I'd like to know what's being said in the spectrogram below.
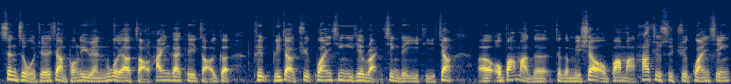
甚至我觉得像彭丽媛，如果要找他，应该可以找一个比比较去关心一些软性的议题，像呃奥巴马的这个 Michelle 奥巴马，他就是去关心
